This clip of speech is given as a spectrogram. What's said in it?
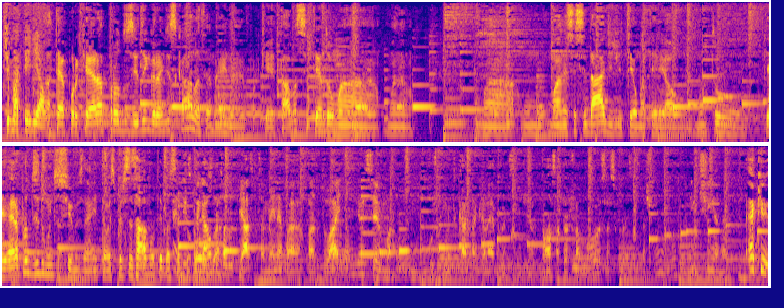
de material. Até porque era produzido em grande escala também, né? Porque estava se tendo uma, uma uma, necessidade de ter o um material muito. que era produzido muitos filmes, né? Então eles precisavam ter bastante é, eles pegavam o pessoal do teatro também, né? Pra, pra atuar, então não devia ser uma, um custo muito caro naquela época, assim, de nossa, ator famoso, essas coisas. Acho que não, nem tinha, né? É que,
